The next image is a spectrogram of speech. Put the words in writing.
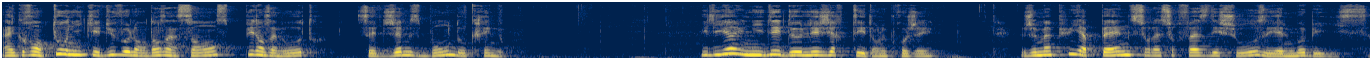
Un grand tourniquet du volant dans un sens, puis dans un autre, c'est James Bond au créneau. Il y a une idée de légèreté dans le projet. Je m'appuie à peine sur la surface des choses et elles m'obéissent.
